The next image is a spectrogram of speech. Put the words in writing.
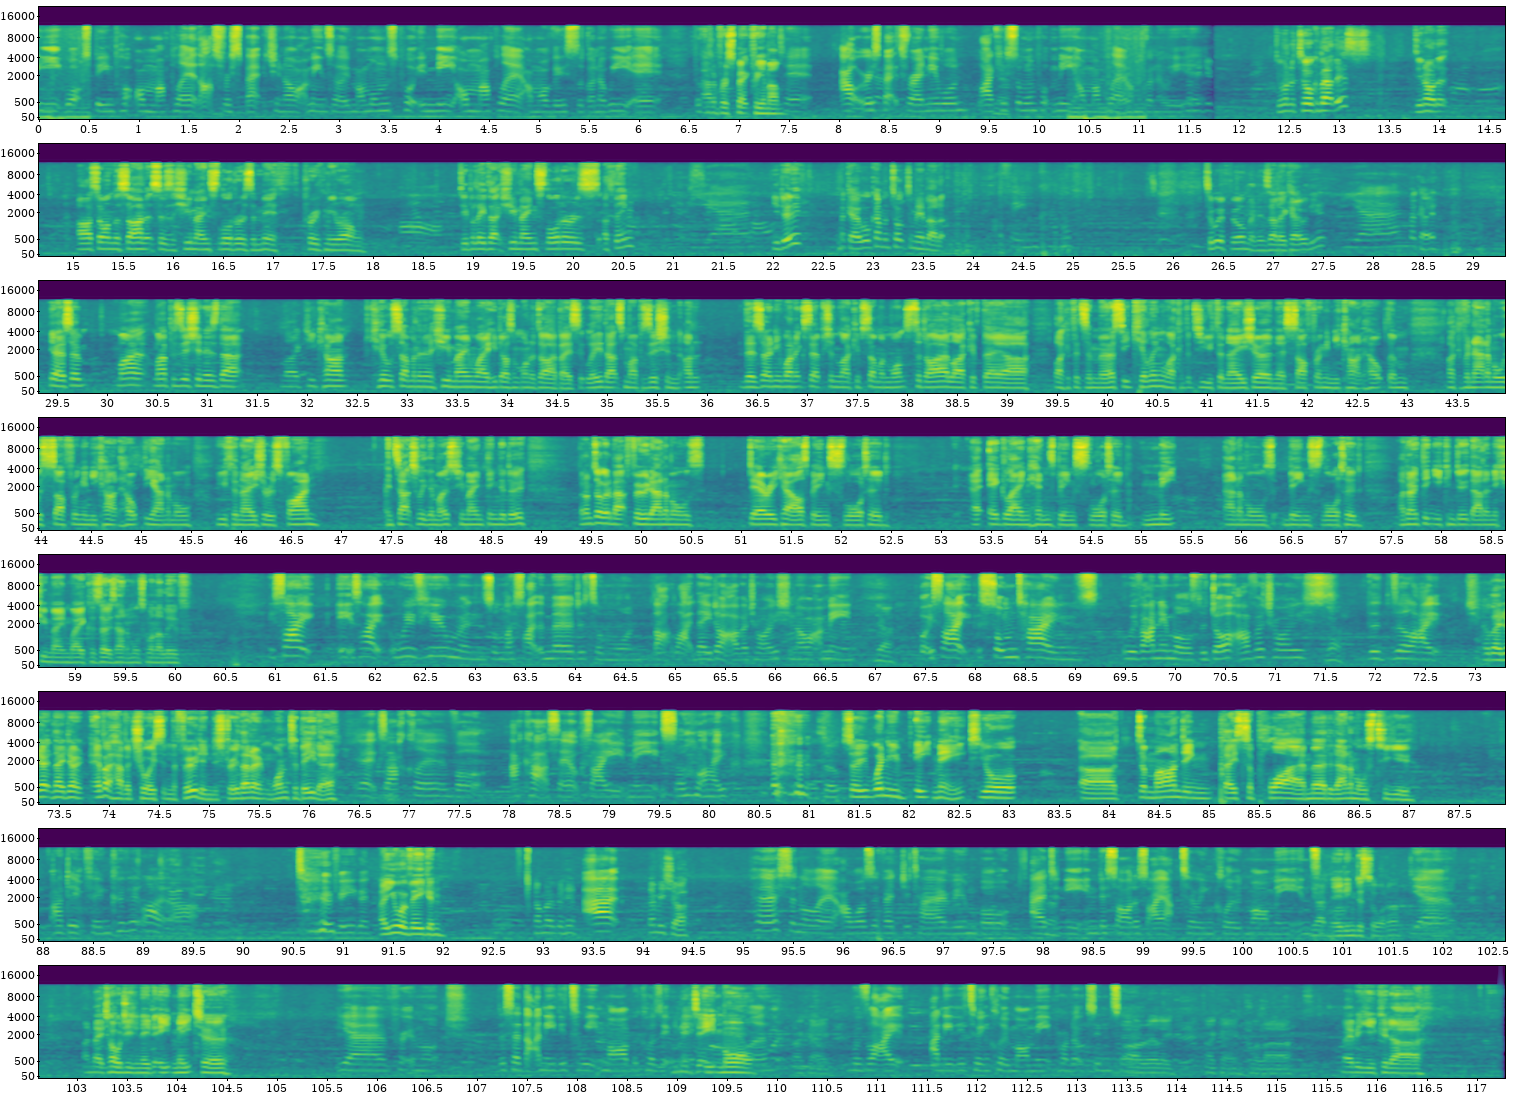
I eat what's been put on my plate. That's respect, you know what I mean? So if my mum's putting meat on my plate, I'm obviously going to eat it. Out of respect for your mum. Out of respect for anyone. Like if someone put meat on my plate, I'm going to eat it. Do you want to talk about this? Do you know what it... Uh, so on the sign it says a humane slaughter is a myth. Prove me wrong. Do you believe that humane slaughter is a thing? Yeah, You do? Okay, well come and talk to me about it. I think. So we're filming, is that okay with you? Yeah. Okay. Yeah, so my my position is that like you can't kill someone in a humane way who doesn't want to die basically. That's my position. Un- there's only one exception like if someone wants to die, like if they are like if it's a mercy killing, like if it's euthanasia and they're suffering and you can't help them. Like if an animal is suffering and you can't help the animal, euthanasia is fine. It's actually the most humane thing to do. But I'm talking about food animals, dairy cows being slaughtered, egg laying hens being slaughtered, meat animals being slaughtered. I don't think you can do that in a humane way because those animals want to live. It's like it's like with humans, unless like they murder someone, that like they don't have a choice. You know what I mean? Yeah. But it's like sometimes with animals, they don't have a choice. Yeah. They, they're like, do you know, Well, they don't. They don't ever have a choice in the food industry. They don't want to be there. yeah, exactly. But I can't say it because I eat meat, so like, So, so when you eat meat, you're uh, demanding they supply murdered animals to you. I didn't think of it like that. Vegan. Are you a vegan? Come over here. I Don't be shy. personally, I was a vegetarian, but I had an eating disorder, so I had to include more meat into. You had an eating disorder, Yeah, and they told you you need to eat meat to. yeah, pretty much. They said that I needed to eat more because it. You made need to eat more. Okay. With like, I needed to include more meat products into. Oh, really? Okay. Well, uh, maybe you could uh,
